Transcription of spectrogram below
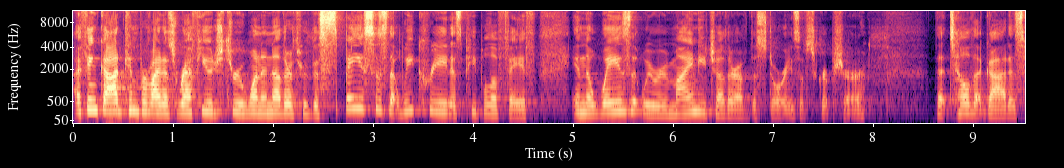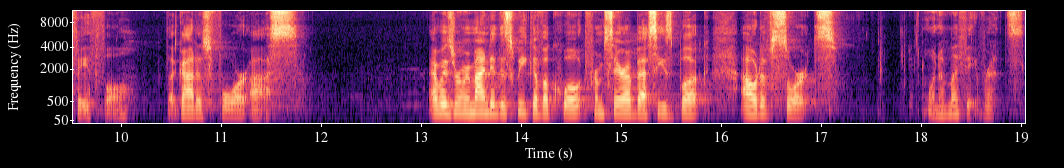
I think God can provide us refuge through one another, through the spaces that we create as people of faith, in the ways that we remind each other of the stories of Scripture that tell that God is faithful, that God is for us. I was reminded this week of a quote from Sarah Bessey's book, Out of Sorts, one of my favorites.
